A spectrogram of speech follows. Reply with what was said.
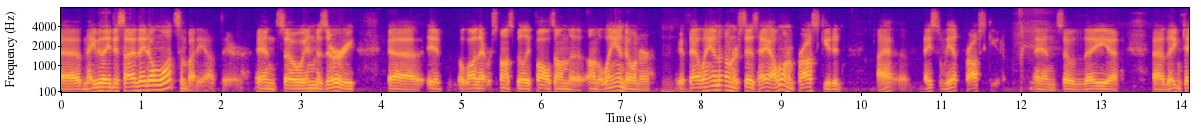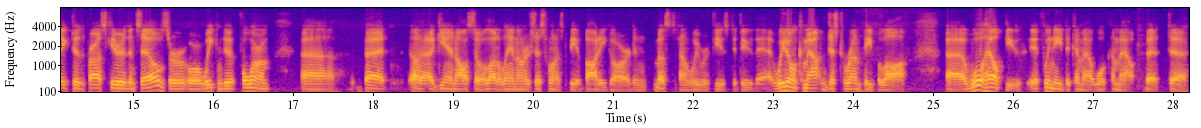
uh, maybe they decide they don't want somebody out there. And so in missouri uh, it a lot of that responsibility falls on the on the landowner. If that landowner says hey i want them prosecuted I, basically we have to prosecute them and so they uh, uh, they can take to the prosecutor themselves or, or we can do it for them uh, but uh, again, also a lot of landowners just want us to be a bodyguard, and most of the time we refuse to do that. We don't come out and just run people off. Uh, we'll help you if we need to come out. We'll come out, but uh,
